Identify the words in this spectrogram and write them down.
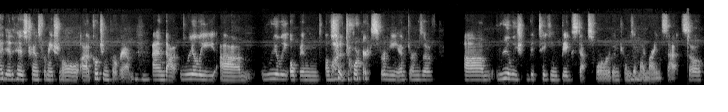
I did his transformational uh, coaching program, mm-hmm. and that really, um, really opened a lot of doors for me in terms of um, really taking big steps forward in terms mm-hmm. of my mm-hmm. mindset. So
